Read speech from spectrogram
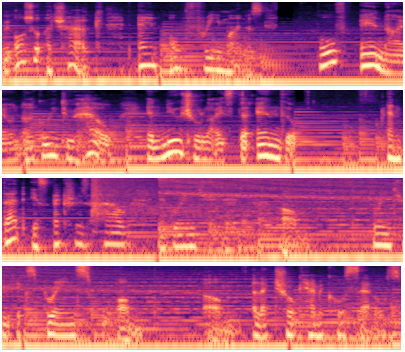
will also attract NO3 minus. Both anion are going to help and neutralize the anode. And that is actually how you're going to um, going to explain um, um, electrochemical cells.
